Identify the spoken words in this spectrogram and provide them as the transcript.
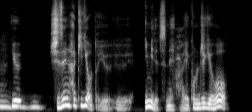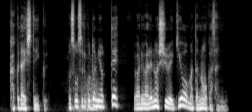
うんいううん。自然派企業という意味でですね、はい。えーこの事業を拡大していく。そうすることによって我々の収益をまた農家さんに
